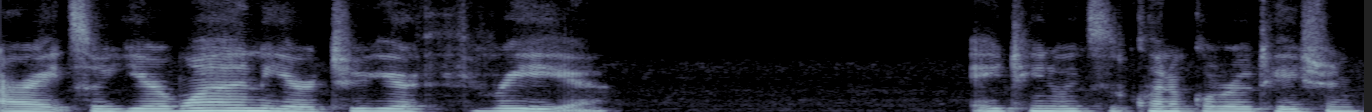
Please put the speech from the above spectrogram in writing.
All right, so year one, year two, year three. 18 weeks of clinical rotation,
